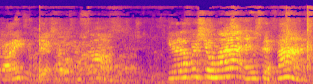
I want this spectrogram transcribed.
right? It's a great song. Give it up for Shomana and Stefan.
